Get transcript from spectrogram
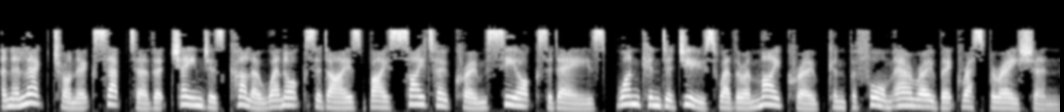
an electron acceptor that changes color when oxidized by cytochrome C oxidase, one can deduce whether a microbe can perform aerobic respiration.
